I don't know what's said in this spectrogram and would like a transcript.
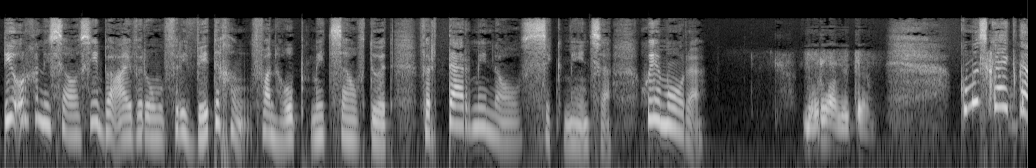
Die organisasie beywer hom vir die wettiging van hulp met selfdood vir terminaal siek mense. Goeiemôre. Môre Anita. Kom ons kyk nou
